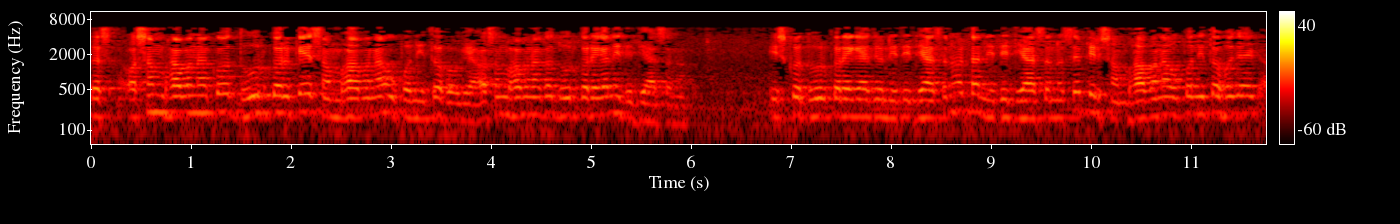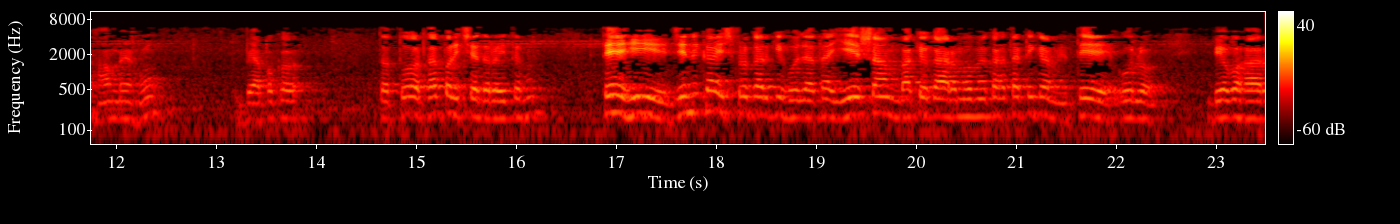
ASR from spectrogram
तो असंभावना को दूर करके संभावना उपनीत हो गया। असंभावना को दूर करेगा निधिध्यासन। इसको दूर करेगा जो निधिध्यासन, अर्थात निधिध्यासन से फिर संभावना उपनीत हो जाएगा। हाँ मैं हूँ। व्यापक तत्व, अर्थात परिच्छेद रहित हूँ। ते ही जिनका इस प्रकार की हो जाता है, ये शाम वाक्य का आरंभ में कहा था टीका में ते वो लोग व्यवहार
